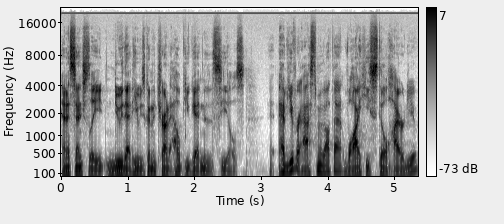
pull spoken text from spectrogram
and essentially knew that he was going to try to help you get into the SEALs. Have you ever asked him about that? Why he still hired you?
